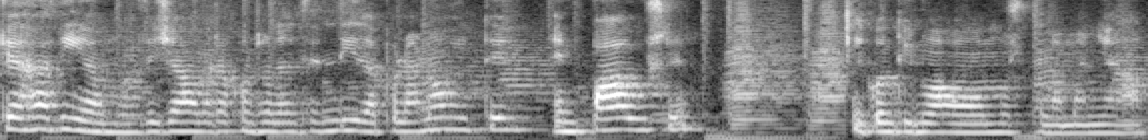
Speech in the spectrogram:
Que facíamos? Deixábamos a consola encendida pola noite, en pause, e continuábamos pola mañá.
